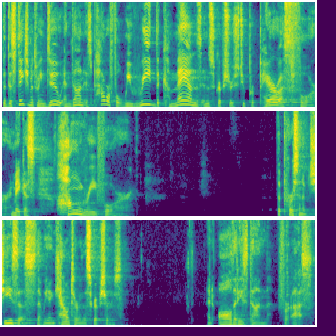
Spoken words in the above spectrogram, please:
The distinction between do and done is powerful. We read the commands in the scriptures to prepare us for and make us hungry for the person of Jesus that we encounter in the scriptures and all that he's done for us.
